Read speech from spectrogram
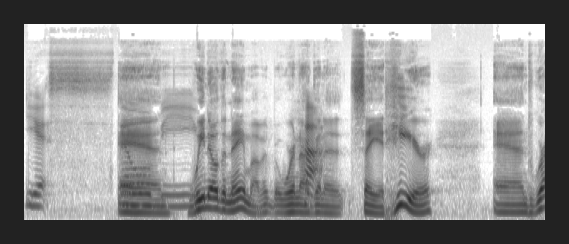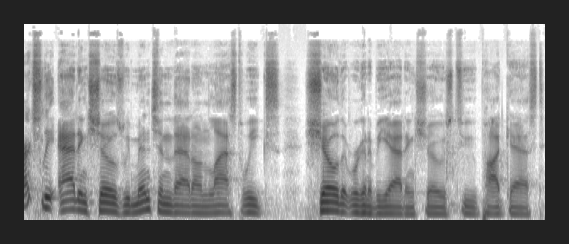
yes, And be. we know the name of it, but we're not Ha. going to say it here. And we're actually adding shows. We mentioned that on last week's show that we're going to be adding shows to podcast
